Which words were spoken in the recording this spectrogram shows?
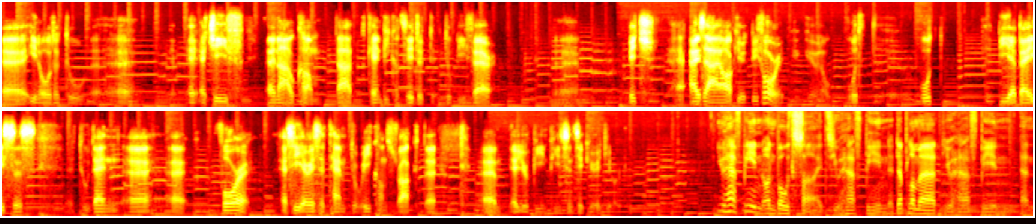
uh, in order to uh, achieve an outcome that can be considered to be fair, uh, which, as I argued before, you know, would would be a basis to then uh, uh, for a serious attempt to reconstruct um, a European peace and security you have been on both sides. You have been a diplomat, you have been an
